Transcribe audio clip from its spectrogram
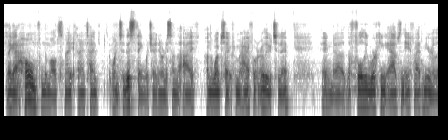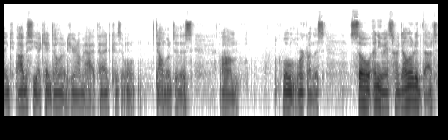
But I got home from the mall tonight and I typed went to this thing which I noticed on the i on the website from my iPhone earlier today, and uh, the fully working abs and A5 mirror link. Obviously, I can't download it here on my iPad because it won't download to this. Um, won't work on this. So anyway, so I downloaded that,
